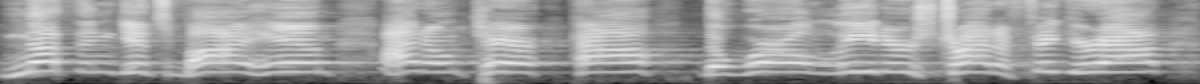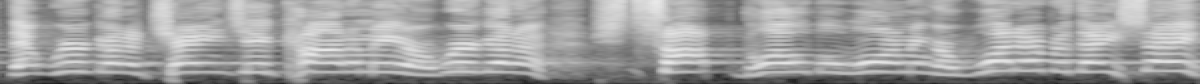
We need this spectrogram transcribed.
Nothing gets by him. I don't care how the world leaders try to figure out that we're going to change the economy or we're going to stop global warming or whatever they say.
